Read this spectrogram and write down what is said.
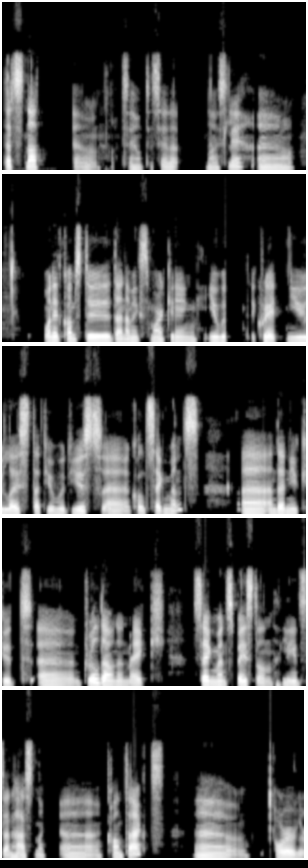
that's not. Uh, let's see how to say that nicely. Uh, when it comes to dynamics marketing, you would create new lists that you would use uh, called segments. Uh, and then you could uh, drill down and make segments based on leads that has uh, contact uh, or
